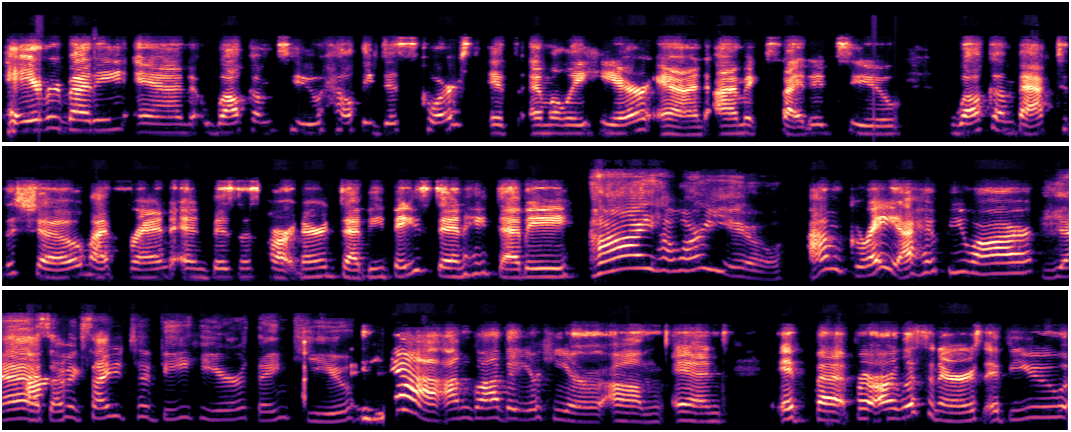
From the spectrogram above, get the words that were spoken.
Hey, everybody, and welcome to Healthy Discourse. It's Emily here, and I'm excited to welcome back to the show my friend and business partner, Debbie Baisden. Hey, Debbie. Hi, how are you? I'm great. I hope you are. Yes, I'm excited to be here. Thank you. Yeah, I'm glad that you're here. Um, and if uh, for our listeners, if you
